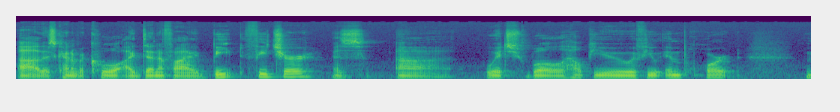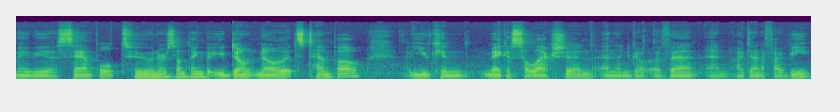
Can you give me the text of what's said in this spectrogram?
Uh, there's kind of a cool identify beat feature, as, uh, which will help you if you import maybe a sample tune or something, but you don't know its tempo. You can make a selection and then go event and identify beat.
